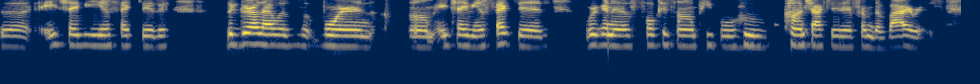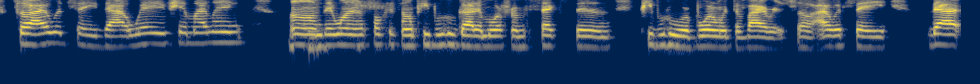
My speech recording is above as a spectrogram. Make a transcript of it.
the HIV infected, the girl that was born um, HIV infected. We're gonna focus on people who contracted it from the virus. So I would say that wave hit my length. Um, mm-hmm. they wanted to focus on people who got it more from sex than people who were born with the virus. So I would say that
